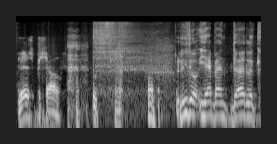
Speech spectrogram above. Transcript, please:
heel speciaal. Ludo, jij bent duidelijk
